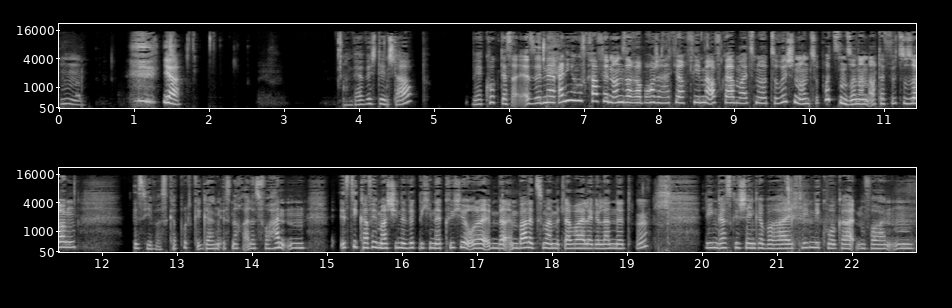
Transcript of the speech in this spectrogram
hm. Ja. Und wer wischt den Staub? Wer guckt das? Also eine Reinigungskraft in unserer Branche hat ja auch viel mehr Aufgaben als nur zu wischen und zu putzen, sondern auch dafür zu sorgen, ist hier was kaputt gegangen? Ist noch alles vorhanden? Ist die Kaffeemaschine wirklich in der Küche oder im, im Badezimmer mittlerweile gelandet? Hm? Liegen Gastgeschenkebereich? Liegen die Kurkarten vorhanden?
